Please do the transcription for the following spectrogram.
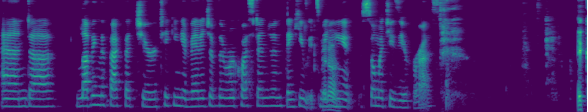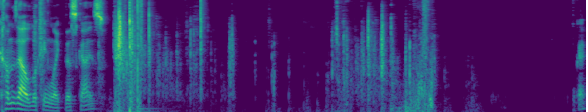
and uh, loving the fact that you're taking advantage of the request engine. Thank you. It's Right making it so much easier for us. It comes out looking like this, guys. Okay.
